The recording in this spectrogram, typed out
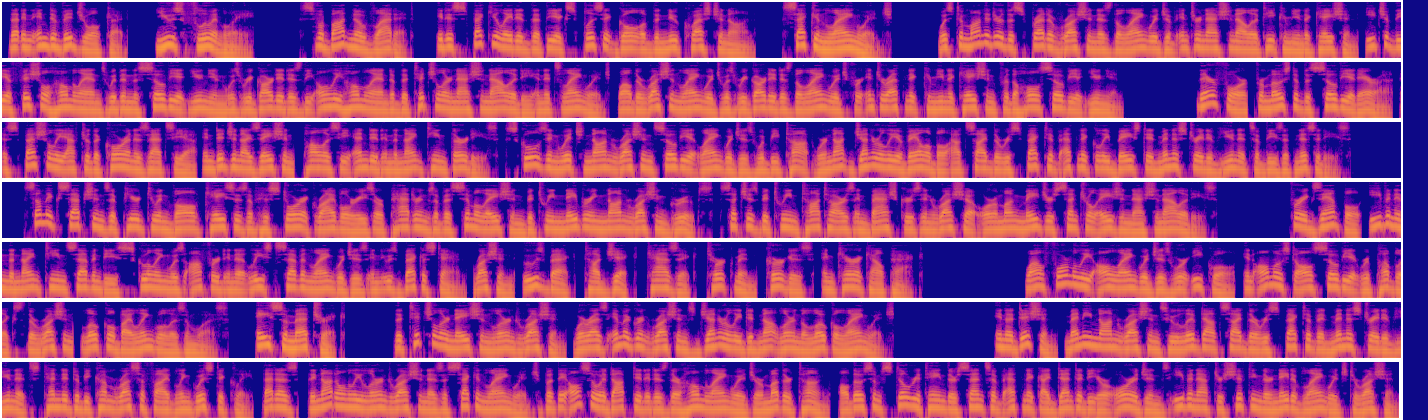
that an individual could use fluently. Svobodno vladit. It is speculated that the explicit goal of the new question on second language was to monitor the spread of Russian as the language of internationality communication. Each of the official homelands within the Soviet Union was regarded as the only homeland of the titular nationality and its language, while the Russian language was regarded as the language for interethnic communication for the whole Soviet Union. Therefore, for most of the Soviet era, especially after the Korenizatsiya indigenization policy ended in the 1930s, schools in which non-Russian Soviet languages would be taught were not generally available outside the respective ethnically based administrative units of these ethnicities. Some exceptions appeared to involve cases of historic rivalries or patterns of assimilation between neighboring non-Russian groups, such as between Tatars and Bashkirs in Russia or among major Central Asian nationalities. For example, even in the 1970s schooling was offered in at least seven languages in Uzbekistan, Russian, Uzbek, Tajik, Kazakh, Turkmen, Kyrgyz, and Karakalpak. While formally all languages were equal, in almost all Soviet republics the Russian, local bilingualism was asymmetric. The titular nation learned Russian, whereas immigrant Russians generally did not learn the local language. In addition, many non-Russians who lived outside their respective administrative units tended to become Russified linguistically, that is, they not only learned Russian as a second language but they also adopted it as their home language or mother tongue, although some still retained their sense of ethnic identity or origins even after shifting their native language to Russian.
